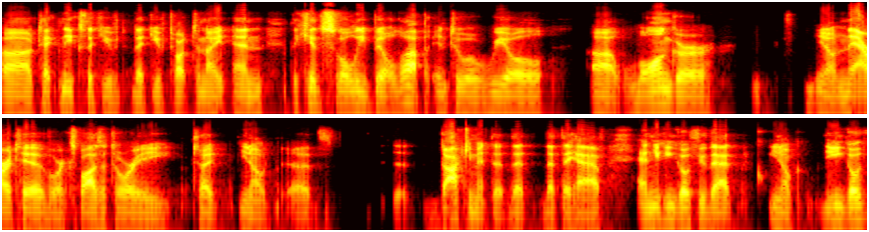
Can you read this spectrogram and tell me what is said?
uh, techniques that you've that you've taught tonight, and the kids slowly build up into a real uh, longer you know narrative or expository type you know uh, document that that that they have and you can go through that you know you can go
